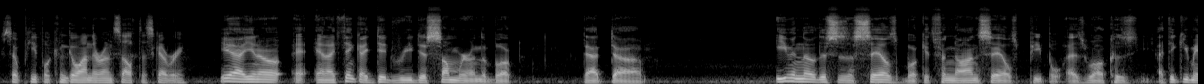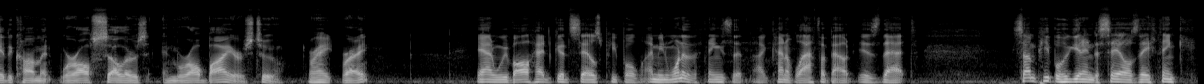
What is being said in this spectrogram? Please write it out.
so people can go on their own self discovery. Yeah, you know, and I think I did read this somewhere in the book that uh, even though this is a sales book, it's for non-sales people as well. Because I think you made the comment, we're all sellers and we're all buyers too. Right. Right. Yeah, and we've all had good salespeople. I mean, one of the things that I kind of laugh about is that some people who get into sales, they think,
